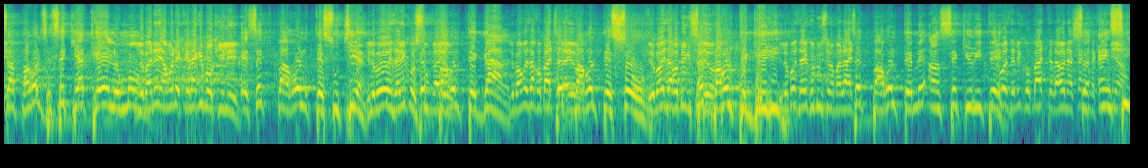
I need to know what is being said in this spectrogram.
Sa parole, c'est ce qui a créé le monde. Et cette parole te soutient. Cette parole te garde. Cette parole te sauve. Cette parole te guérit. Cette parole te met en sécurité. ainsi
